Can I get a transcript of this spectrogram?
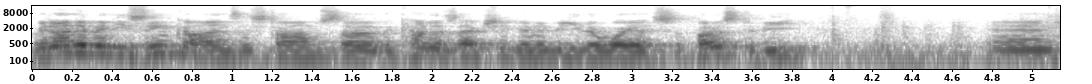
We don't have any zinc ions this time, so the color is actually going to be the way it's supposed to be. And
